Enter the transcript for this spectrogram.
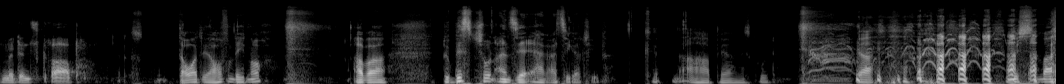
mit ins Grab. Das dauert ja hoffentlich noch, aber du bist schon ein sehr ehrgeiziger Typ. Captain Ahab, ja, ist gut. ja, müsste mal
